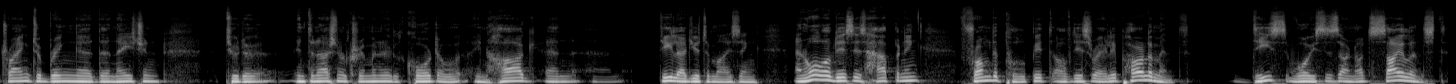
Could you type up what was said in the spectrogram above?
trying to bring uh, the nation to the International Criminal Court in Hague and, and delegitimizing. And all of this is happening from the pulpit of the Israeli parliament. These voices are not silenced.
